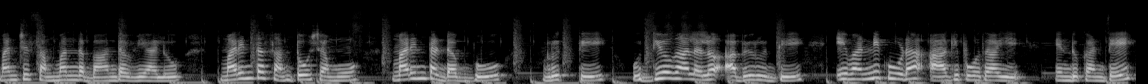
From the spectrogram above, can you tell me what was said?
మంచి సంబంధ బాంధవ్యాలు మరింత సంతోషము మరింత డబ్బు వృత్తి ఉద్యోగాలలో అభివృద్ధి ఇవన్నీ కూడా ఆగిపోతాయి. ఎందుకంటే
